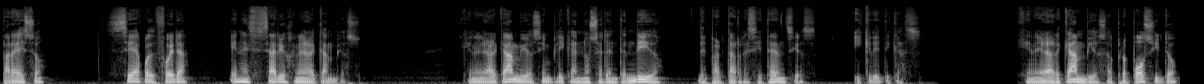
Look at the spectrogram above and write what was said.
Para eso, sea cual fuera, es necesario generar cambios. Generar cambios implica no ser entendido, despertar resistencias y críticas. Generar cambios a propósito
